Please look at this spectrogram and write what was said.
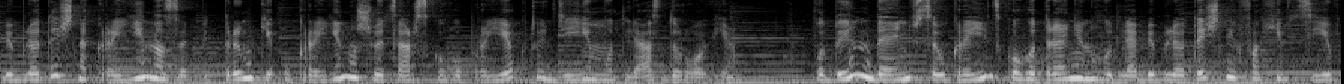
бібліотечна країна за підтримки україно-швейцарського проєкту Діємо для здоров'я. Один день всеукраїнського тренінгу для бібліотечних фахівців,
